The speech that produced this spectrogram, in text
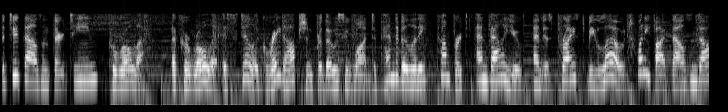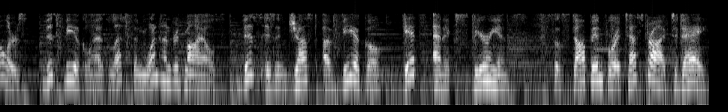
The 2013 Corolla. The Corolla is still a great option for those who want dependability, comfort, and value, and is priced below $25,000. This vehicle has less than 100 miles. This isn't just a vehicle, it's an experience. So stop in for a test drive today.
